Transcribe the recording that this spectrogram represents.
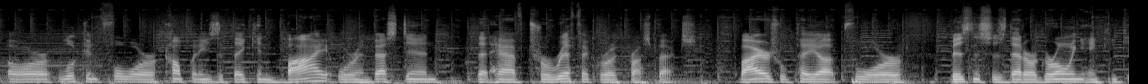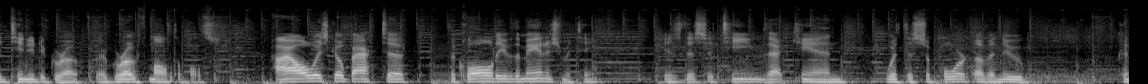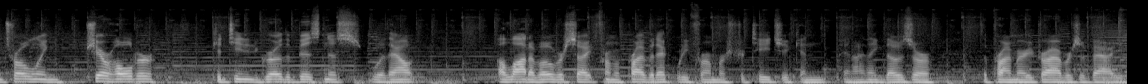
are looking for companies that they can buy or invest in that have terrific growth prospects. Buyers will pay up for businesses that are growing and can continue to grow, their growth multiples. I always go back to the quality of the management team. Is this a team that can, with the support of a new controlling shareholder, continue to grow the business without a lot of oversight from a private equity firm or strategic, and, and I think those are the primary drivers of value.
